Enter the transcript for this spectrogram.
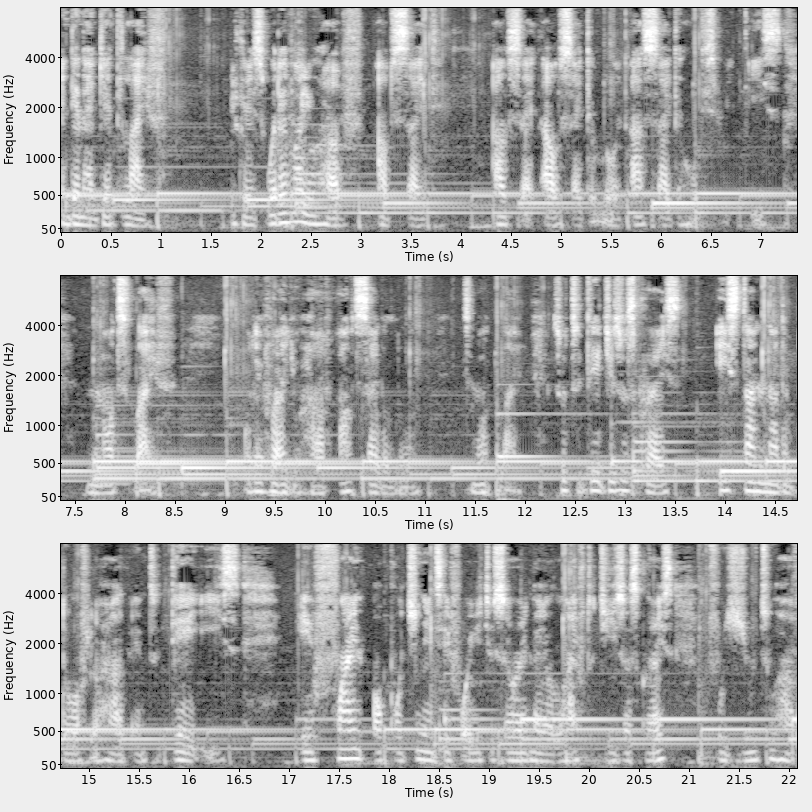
And then I get life. Because whatever you have outside, outside, outside the Lord, outside the Holy Spirit is not life. Whatever you have outside the Lord is not life. So today, Jesus Christ is standing at the door of your heart, and today is a fine opportunity for you to surrender your life to Jesus Christ, for you to have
